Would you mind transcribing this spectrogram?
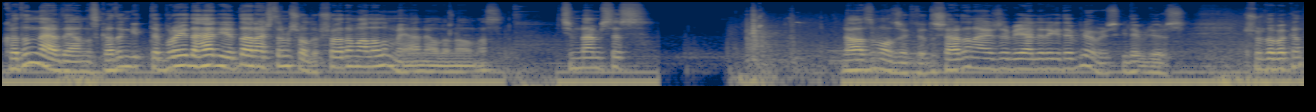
Bu kadın nerede yalnız? Kadın gitti. Burayı da her yerde araştırmış olduk. Şu adamı alalım mı ya? Ne olur ne olmaz. İçimden bir ses lazım olacak diyor. Dışarıdan ayrıca bir yerlere gidebiliyor muyuz? Gidebiliyoruz. Şurada bakın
